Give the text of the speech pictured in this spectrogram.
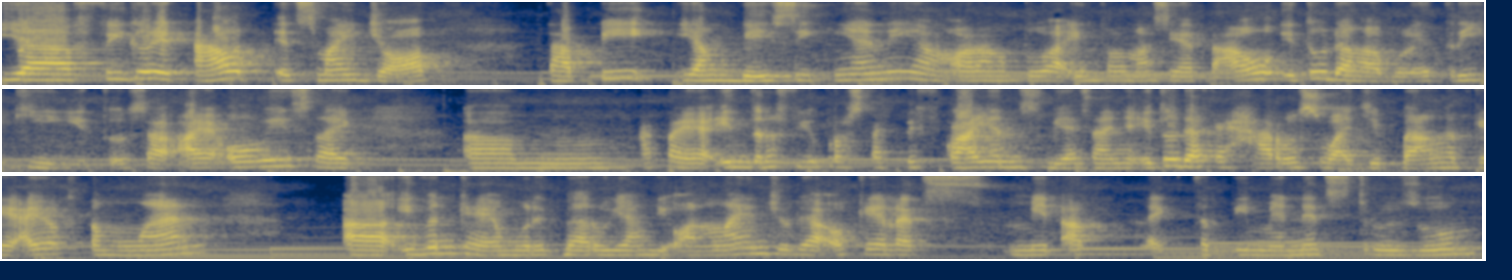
ya figure it out. It's my job tapi yang basicnya nih yang orang tua informasinya tahu itu udah nggak boleh tricky gitu. So I always like um, apa ya interview prospective clients biasanya. Itu udah kayak harus wajib banget. Kayak ayo ketemuan. Uh, even kayak murid baru yang di online juga oke okay, let's meet up like 30 minutes through Zoom.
